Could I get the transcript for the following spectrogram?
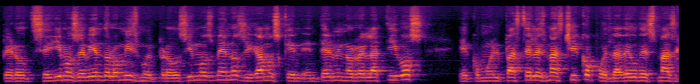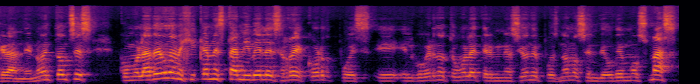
pero seguimos debiendo lo mismo y producimos menos, digamos que en, términos relativos, eh, como el pastel es más chico, pues la deuda es más grande, ¿no? Entonces, como la deuda mexicana está a niveles récord, pues eh, el gobierno tomó la determinación de pues no nos endeudemos más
